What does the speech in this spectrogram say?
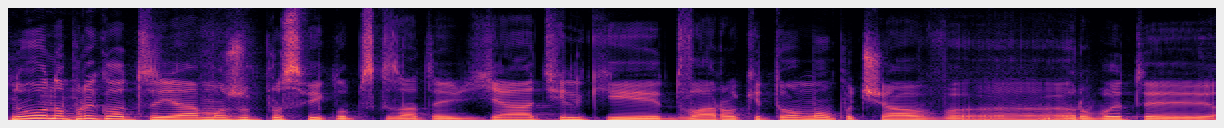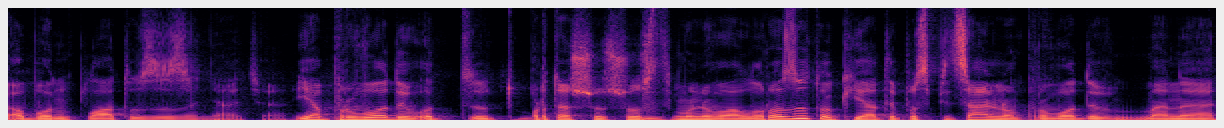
Ну, ти- наприклад, я можу про свій клуб сказати. Я тільки два роки тому почав е, робити абонплату за заняття. Я проводив, от, от про те, що, що стимулювало розвиток. Я типу спеціально проводив в мене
